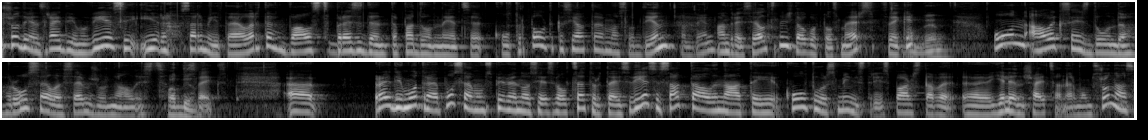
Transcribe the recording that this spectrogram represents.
Un šodienas raidījuma viesi ir Sarmīta Elerte, valsts prezidenta padomniece kultūra politikas jautājumos. Labdien! Labdien. Andrejs Elksniņš, Daugavpils mērs. Sveiki! Labdien. Un Aleksis Dunda, Rūsē LSM žurnālists. Labdien. Sveiks! Uh, Raidījuma otrajā pusē mums pievienosies vēl ceturtais viesis, attālināti kultūras ministrijas pārstāve Jelena Šaicāna ar mums runās.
